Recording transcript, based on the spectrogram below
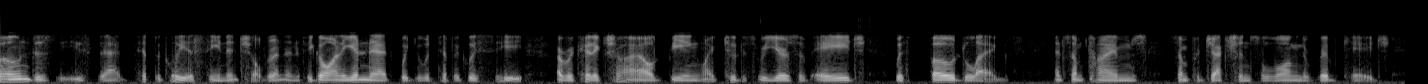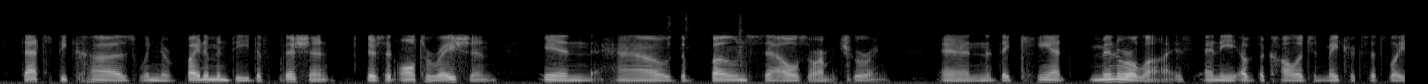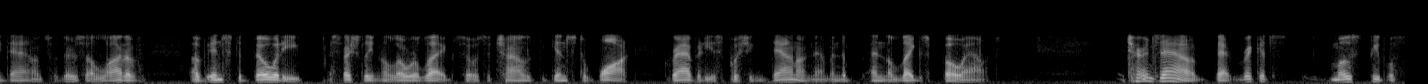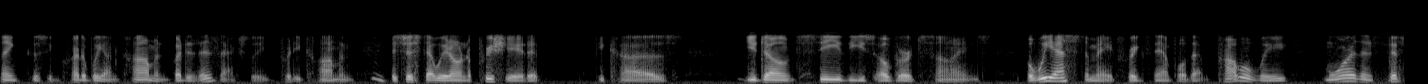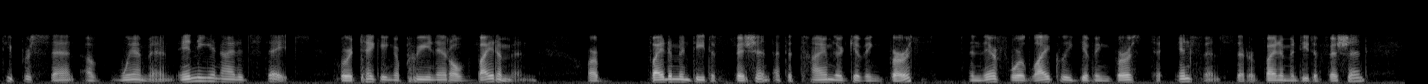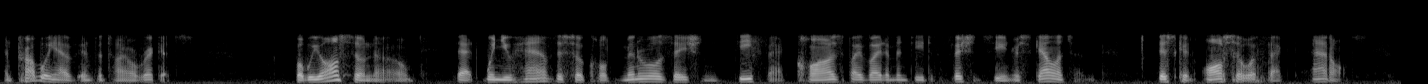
bone disease that typically is seen in children. And if you go on the internet, what you would typically see a rickety child being like two to three years of age with bowed legs and sometimes some projections along the rib cage. That's because when you're vitamin D deficient, there's an alteration in how the bone cells are maturing, and they can't mineralize any of the collagen matrix that's laid down. So there's a lot of, of instability, especially in the lower legs. So as a child begins to walk, gravity is pushing down on them, and the and the legs bow out. It turns out that rickets most people think is incredibly uncommon, but it is actually pretty common. Hmm. It's just that we don't appreciate it because you don't see these overt signs. But we estimate, for example, that probably more than 50% of women in the United States who are taking a prenatal vitamin are vitamin D deficient at the time they're giving birth, and therefore likely giving birth to infants that are vitamin D deficient and probably have infantile rickets. But we also know that when you have the so called mineralization defect caused by vitamin D deficiency in your skeleton, this can also affect adults,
